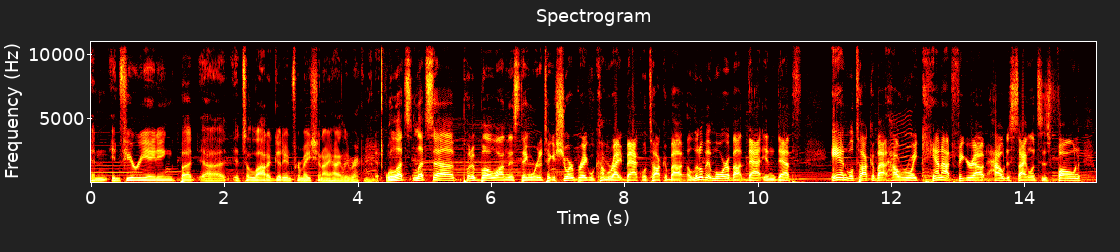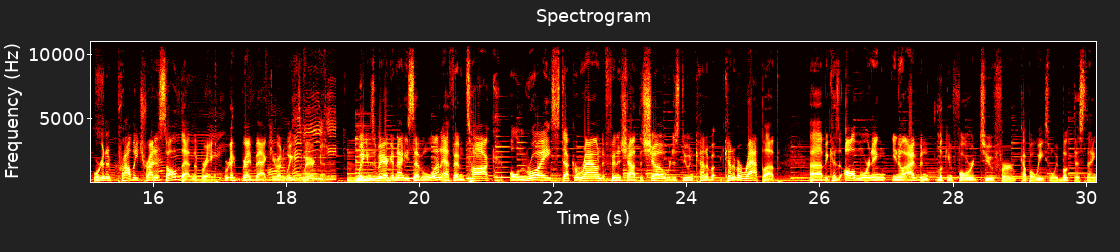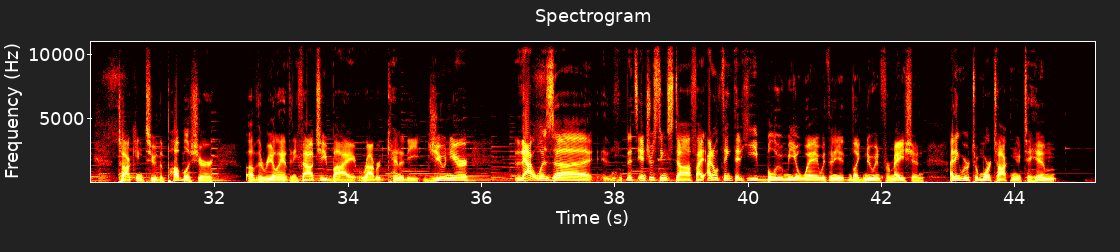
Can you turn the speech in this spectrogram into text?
and infuriating, but uh, it's a lot of good information. I highly recommend it. Well, let's let's uh, put a bow on this thing. We're going to take a short break. We'll come right back. We'll talk about a little bit more about that in depth. And we'll talk about how Roy cannot figure out how to silence his phone. We're going to probably try to solve that in the break. Right, right back here on Wiggins America. Wiggins America 97.1 FM Talk. Old Roy stuck around to finish out the show. We're just doing kind of a, kind of a wrap up uh, because all morning, you know, I've been looking forward to for a couple weeks when we booked this thing, talking to the publisher of the real Anthony Fauci by Robert Kennedy Jr. That was uh, that's interesting stuff. I, I don't think that he blew me away with any like new information. I think we were t- more talking to him,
